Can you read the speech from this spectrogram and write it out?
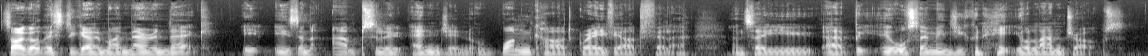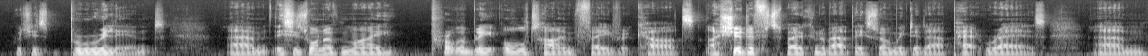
So I got this to go in my Meren deck. It is an absolute engine, one card graveyard filler, and so you. Uh, but it also means you can hit your land drops, which is brilliant. Um, this is one of my probably all-time favourite cards. I should have spoken about this when we did our pet rares. Um,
